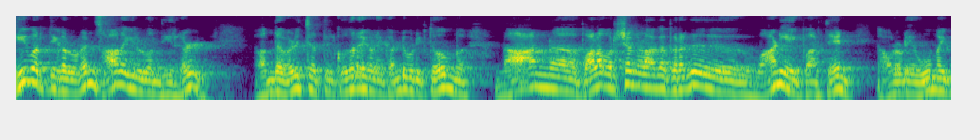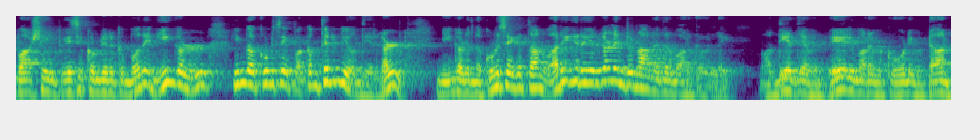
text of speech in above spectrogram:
தீவர்த்திகளுடன் சாலையில் வந்தீர்கள். அந்த வெளிச்சத்தில் குதிரைகளை கண்டுபிடித்தோம். நான் பல வருஷங்களாக பிறகு வாணியை பார்த்தேன். அவளுடைய ஊமை பாஷையில் பேசிக்கொண்டிருக்கும் போதே நீங்கள் இந்த குடிசை பக்கம் திரும்பி வந்தீர்கள். நீங்கள் இந்த குடிசைக்குத்தான் வருகிறீர்கள் என்று நான் எதிர்பார்க்கவில்லை. வந்தியத்தேவன் வேலி மறைவுக்கு ஓடிவிட்டான்.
